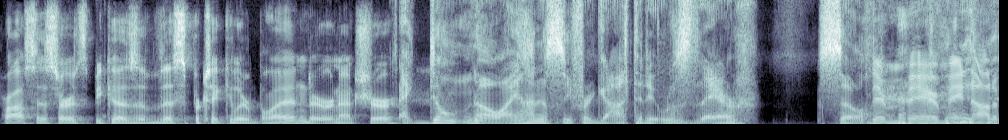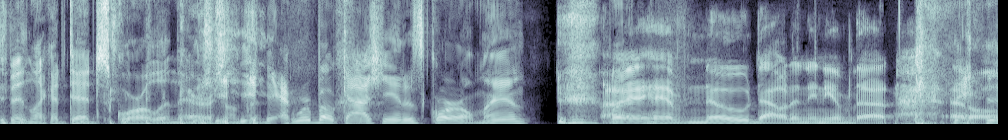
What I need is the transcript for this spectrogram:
process, or it's because of this particular blend, or not sure. I don't know. I honestly forgot that it was there. So There may or may not have been like a dead squirrel in there or something. yeah, we're Bokashi and a squirrel, man. I have no doubt in any of that at all.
